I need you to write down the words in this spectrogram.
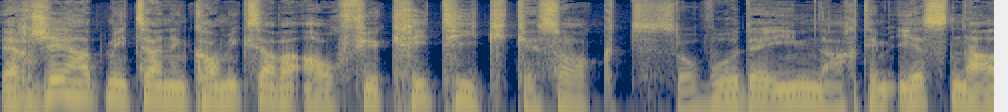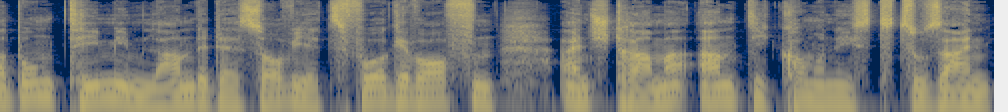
Hergé hat mit seinen Comics aber auch für Kritik gesorgt. So wurde ihm nach dem ersten Album Tim im Lande der Sowjets vorgeworfen, ein strammer Antikommunist zu sein.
